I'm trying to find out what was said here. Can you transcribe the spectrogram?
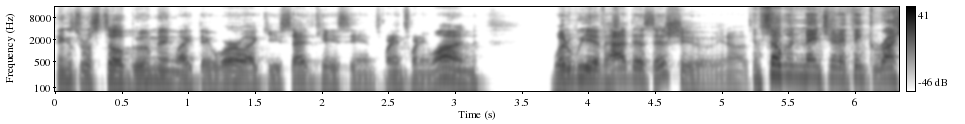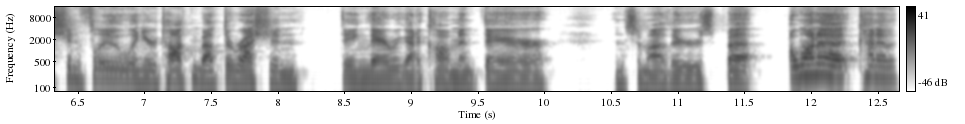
things were still booming like they were, like you said, Casey, in 2021, would we have had this issue? You know, and someone mentioned, I think Russian flu when you're talking about the Russian thing there. We got a comment there and some others, but I want to kind of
